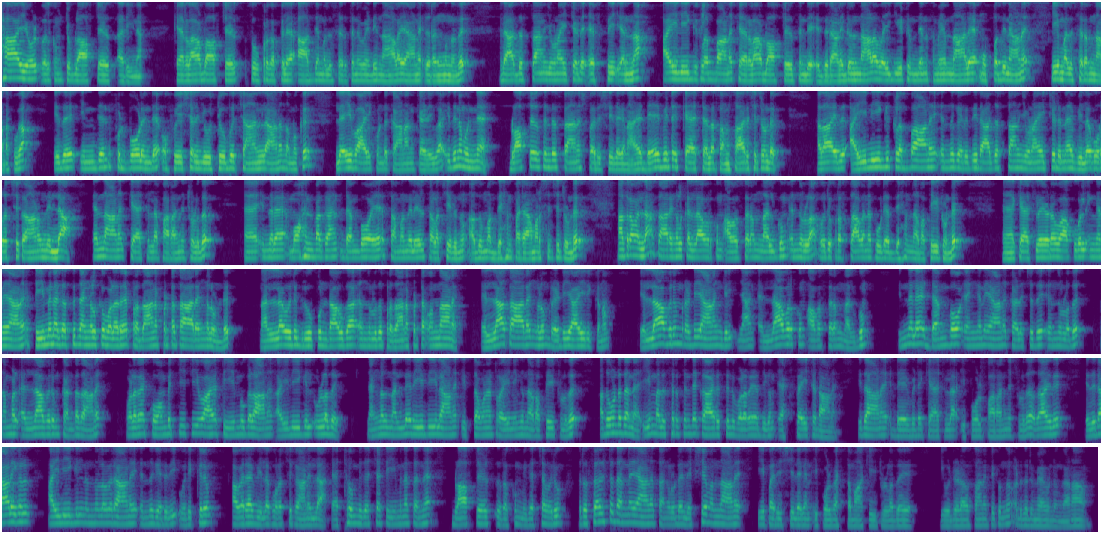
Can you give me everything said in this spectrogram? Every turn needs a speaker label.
Speaker 1: Hi all welcome to Blasters Arena Kerala Blasters super കപ്പിലെ ആദ്യ മത്സരത്തിന് വേണ്ടി നാളെയാണ് ഇറങ്ങുന്നത്. രാജസ്ഥാൻ യുണൈറ്റഡ് എഫ് സി എന്ന ഐ ലീഗ് ക്ലബ്ബാണ് കേരള ബ്ലാസ്റ്റേഴ്സിന്റെ എതിരാളികൾ. നാളെ വൈകിട്ട് ഇന്ത്യൻ സമയം നാല് മുപ്പതിനാണ് ഈ മത്സരം നടക്കുക. ഇത് ഇന്ത്യൻ ഫുട്ബോളിന്റെ ഒഫീഷ്യൽ യൂട്യൂബ് ചാനലാണ് നമുക്ക് ലൈവ് ആയിക്കൊണ്ട് കാണാൻ കഴിയുക. ഇതിനു മുന്നേ ബ്ലാസ്റ്റേഴ്സിന്റെ സ്പാനിഷ് പരിശീലകനായ ഡേവിഡ് കാറ്റല സംസാരിച്ചിട്ടുണ്ട്. അതായത് ഐ ലീഗ് ക്ലബ്ബാണ് എന്ന് കരുതി രാജസ്ഥാൻ യുണൈറ്റഡിനെ വില കുറച്ച് കാണുന്നില്ല എന്നാണ് കാറ്റല പറഞ്ഞിട്ടുള്ളത്. ഇന്നലെ മോഹൻ ബഗാൻ ഡംബോയെ സമനിലയിൽ തളച്ചിരുന്നു. അതും അദ്ദേഹം പരാമർശിച്ചിട്ടുണ്ട്. മാത്രമല്ല താരങ്ങൾക്കെല്ലാവർക്കും അവസരം നൽകും എന്നുള്ള ഒരു പ്രസ്താവന കൂടി അദ്ദേഹം നടത്തിയിട്ടുണ്ട്. കാറ്റലയുടെ വാക്കുകൾ ഇങ്ങനെയാണ്. ടീമിനകത്ത് ഞങ്ങൾക്ക് വളരെ പ്രധാനപ്പെട്ട താരങ്ങളുണ്ട്. നല്ല ഒരു ഗ്രൂപ്പ് ഉണ്ടാവുക എന്നുള്ളത് പ്രധാനപ്പെട്ട ഒന്നാണ്. എല്ലാ താരങ്ങളും റെഡി ആയിരിക്കണം. എല്ലാവരും റെഡിയാണെങ്കിൽ ഞാൻ എല്ലാവർക്കും അവസരം നൽകും. ഇന്നലെ ഡെംബോ എങ്ങനെയാണ് കളിച്ചത് എന്നുള്ളത് നമ്മൾ എല്ലാവരും കണ്ടതാണ്. വളരെ കോമ്പറ്റീറ്റീവായ ടീമുകളാണ് ഐ ലീഗിൽ ഉള്ളത്. ഞങ്ങൾ നല്ല രീതിയിലാണ് ഇത്തവണ ട്രെയിനിങ് നടത്തിയിട്ടുള്ളത്. അതുകൊണ്ട് തന്നെ ഈ മത്സരത്തിന്റെ കാര്യത്തിൽ വളരെയധികം എക്സൈറ്റഡ് ആണ്. ഇതാണ് ഡേവിഡ് കാറ്റല ഇപ്പോൾ പറഞ്ഞിട്ടുള്ളത്. അതായത് എതിരാളികൾ ഐ ലീഗിൽ നിന്നുള്ളവരാണ് എന്ന് കരുതി ഒരിക്കലും അവരെ വില കുറച്ച് കാണില്ല. ഏറ്റവും മികച്ച ടീമിനെ തന്നെ ബ്ലാസ്റ്റേഴ്സ് ഇറക്കും. മികച്ച ഒരു റിസൾട്ട് തന്നെയാണ് തങ്ങളുടെ ലക്ഷ്യമെന്നാണ് ഈ പരിശീലകൻ ഇപ്പോൾ വ്യക്തമാക്കിയിട്ടുള്ളത്. ഈ വീഡിയോയുടെ അവസാനിപ്പിക്കുന്നു. അടുത്തൊരു വീണ്ടും കാണാം.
